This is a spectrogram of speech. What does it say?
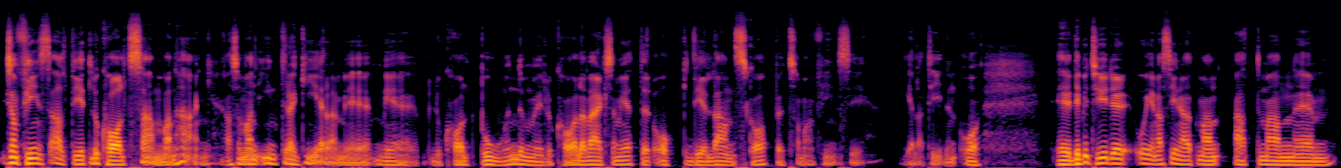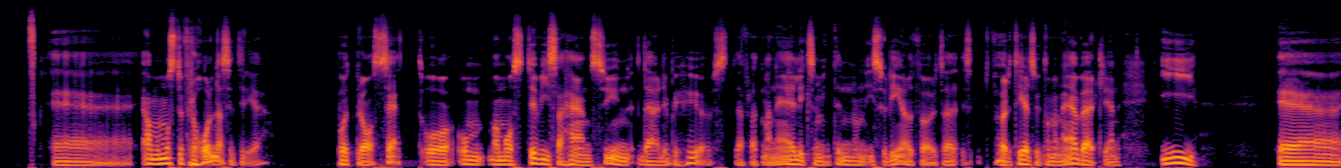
liksom finns alltid i ett lokalt sammanhang. Alltså man interagerar med, med lokalt boende, med lokala verksamheter och det landskapet som man finns i hela tiden. Och eh, det betyder å ena sidan att man, att man, eh, eh, ja, man måste förhålla sig till det på ett bra sätt och, och, man måste visa hänsyn där det behövs därför att man är liksom inte någon isolerad företeelse utan man är verkligen i, eh,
